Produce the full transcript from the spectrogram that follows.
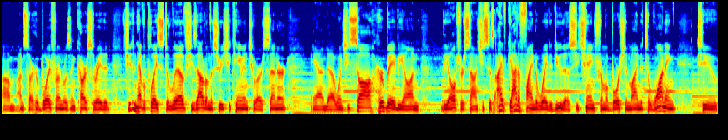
um, I'm sorry, her boyfriend was incarcerated. She didn't have a place to live. She's out on the street. She came into our center, and uh, when she saw her baby on the ultrasound, she says, I've got to find a way to do this. She changed from abortion minded to wanting to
